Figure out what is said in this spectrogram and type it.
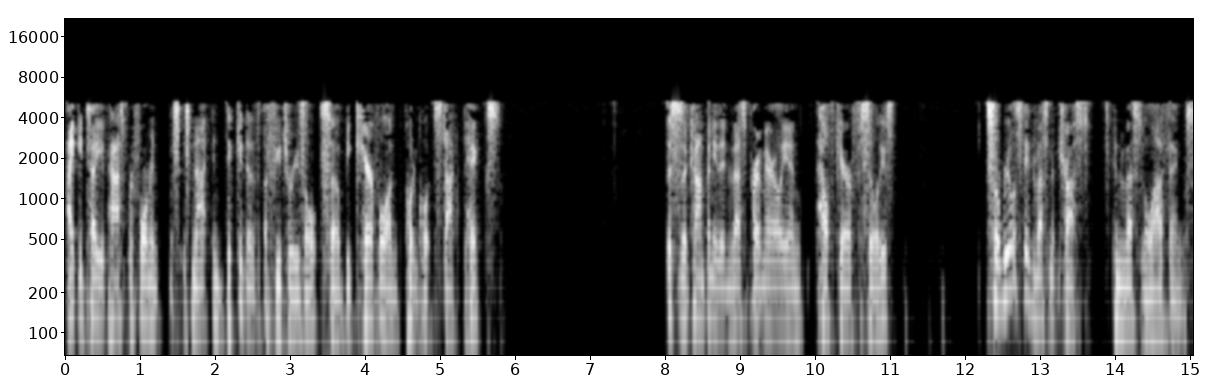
I could tell you past performance is not indicative of future results, so be careful on quote unquote stock picks. This is a company that invests primarily in healthcare facilities. So, real estate investment trust can invest in a lot of things.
